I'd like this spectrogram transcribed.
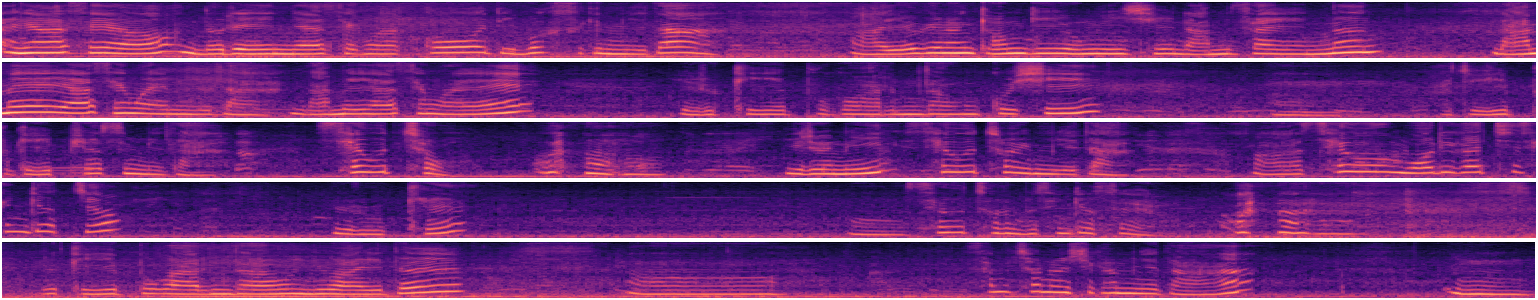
안녕하세요. 노래인 야생화꽃 이복숙입니다. 아, 여기는 경기 용인시 남사에 있는 남해 야생화입니다. 남해 야생화에 이렇게 예쁘고 아름다운 꽃이 음, 아주 예쁘게 피었습니다. 새우초. 이름이 새우초입니다. 아, 새우 머리같이 생겼죠? 이렇게 어, 새우처럼 생겼어요. 이렇게 예쁘고 아름다운 이 아이들 어, 3,000원씩 합니다. 음.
